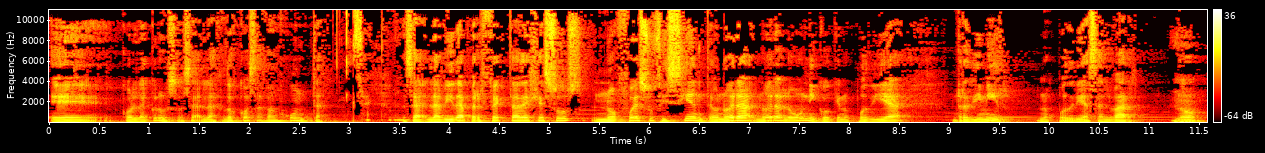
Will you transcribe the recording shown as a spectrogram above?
eh, con la cruz. O sea, las dos cosas van juntas. Exactamente. O sea, la vida perfecta de Jesús no fue suficiente o no era, no era lo único que nos podía redimir, nos podría salvar, ¿no?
